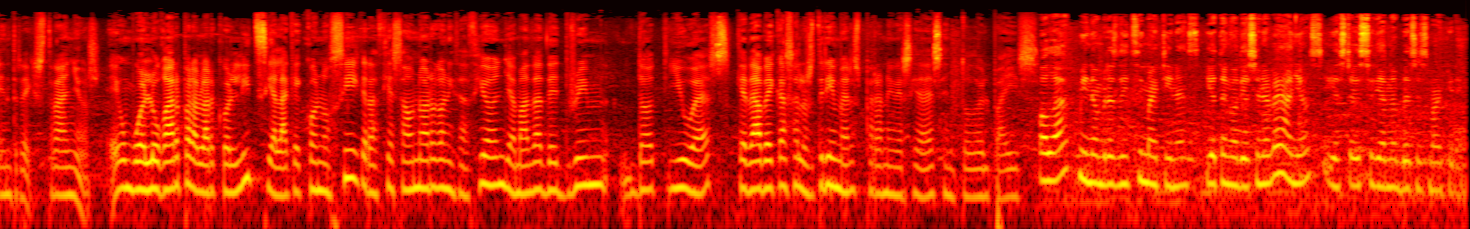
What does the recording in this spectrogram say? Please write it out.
entre extraños. Es un buen lugar para hablar con Litzy, a la que conocí gracias a una organización llamada The Dream.us que da becas a los Dreamers para universidades en todo el país. Hola, mi nombre es Litzy Martínez. Yo tengo 19 años y estoy estudiando Business Marketing.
